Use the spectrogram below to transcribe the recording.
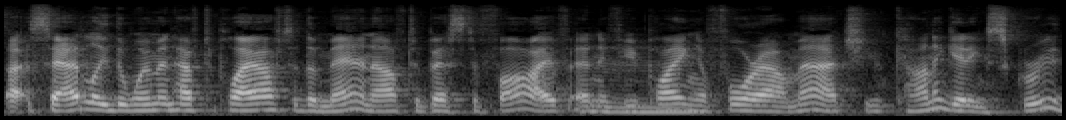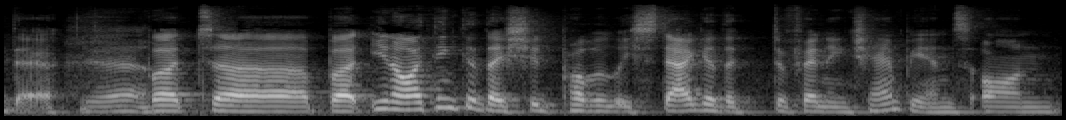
uh, sadly, the women have to play after the men after best of five, and if you're playing a four-hour match, you're kind of getting screwed there. Yeah. But uh, but you know, I think that they should probably stagger the defending champions on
